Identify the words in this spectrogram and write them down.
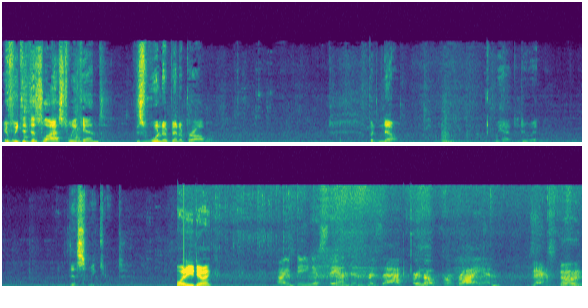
If we did this last weekend, this wouldn't have been a problem. But no, we had to do it this weekend. What are you doing? I'm being a stand-in for Zach, or no, for Ryan. Zach's done.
